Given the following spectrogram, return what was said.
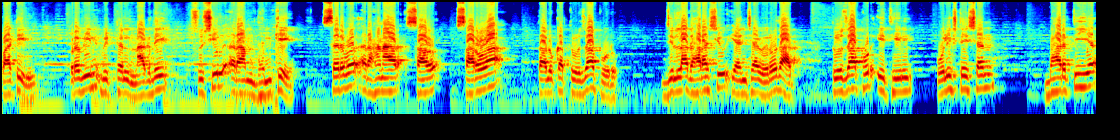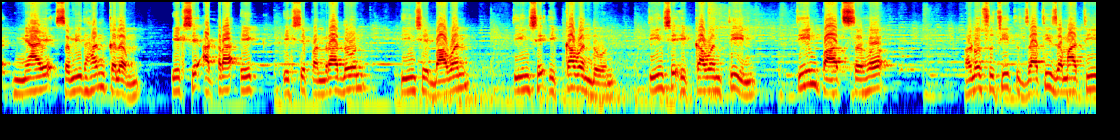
पाटील प्रवीण विठ्ठल नागदे सुशील राम धनके सर्व राहणार साव सारोळा तालुका तुळजापूर. जिल्हा धाराशिव यांच्या विरोधात तुळजापूर येथील पोलीस स्टेशन भारतीय न्याय संविधान कलम एकशे अठरा एक एकशे पंधरा दोन तीनशे बावन्न तीनशे एक्कावन्न दोन तीनशे एक्कावन्न तीन तीन पाच सह अनुसूचित जाती जमाती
